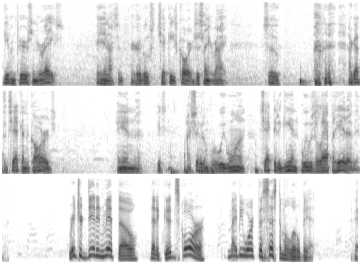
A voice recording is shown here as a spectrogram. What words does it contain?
giving Pearson the race. And I said, I gotta go check these cards. This ain't right. So I got to checking the cards, and uh, it's, I showed him where we won. Checked it again. We was a lap ahead of him. Richard did admit, though, that a good scorer could maybe work the system a little bit. Uh,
